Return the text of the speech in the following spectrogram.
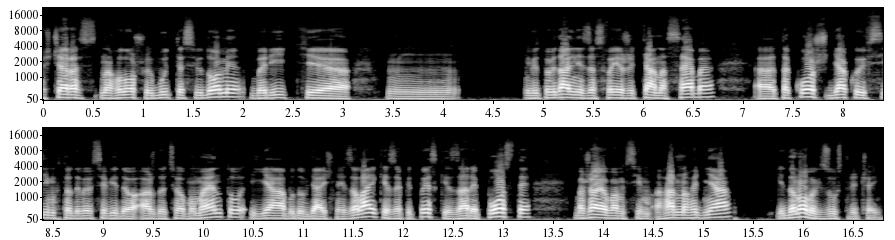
ще раз наголошую, будьте свідомі, беріть. Відповідальність за своє життя на себе. Е, Також дякую всім, хто дивився відео аж до цього моменту. Я буду вдячний за лайки, за підписки, за репости. Бажаю вам всім гарного дня і до нових зустрічей!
